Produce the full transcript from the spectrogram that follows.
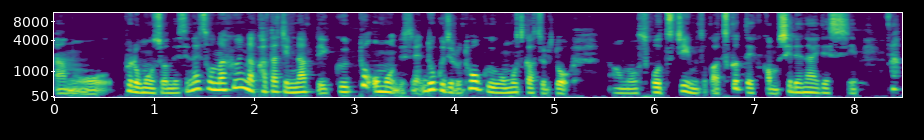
あの、プロモーションですね。そんな風な形になっていくと思うんですね。独自のトークンをもしかすると、あの、スポーツチームとか作っていくかもしれないですし。あ、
